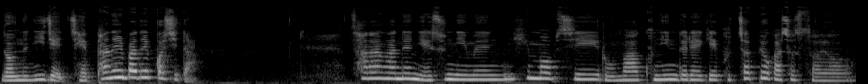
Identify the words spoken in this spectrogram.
너는 이제 재판을 받을 것이다. 사랑하는 예수님은 힘없이 로마 군인들에게 붙잡혀 가셨어요.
